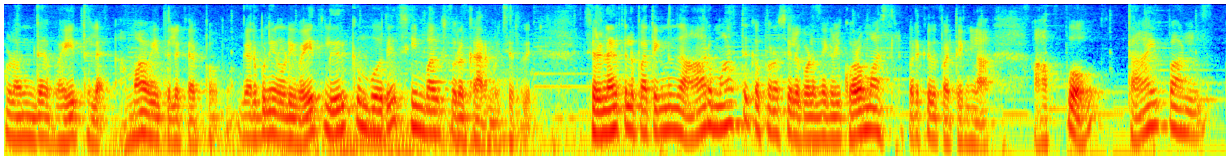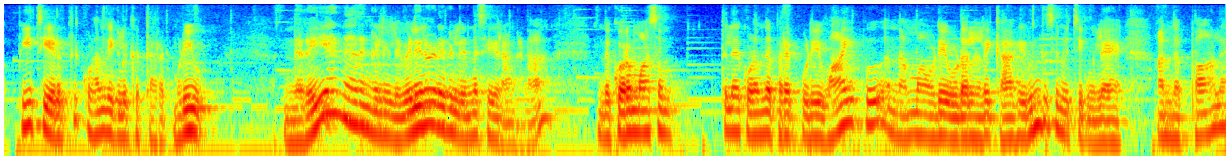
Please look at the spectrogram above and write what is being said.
குழந்த வயிற்றில் அம்மா வயிற்றில் கர்ப்பம் கர்ப்பிணியினுடைய வயிற்றில் இருக்கும்போதே சீம்பால் சுரக்க ஆரம்பிச்சிருது. சில நேரத்தில் பார்த்திங்கன்னா இந்த ஆறு மாதத்துக்கு அப்புறம் சில குழந்தைகள் குறை மாதத்தில் பிறக்குது பார்த்திங்களா அப்போது தாய்ப்பால் பீச்சி எடுத்து குழந்தைகளுக்கு தர முடியும். நிறைய நேரங்களில் வெளிநாடுகள் என்ன செய்கிறாங்கன்னா இந்த குறை மாதத்தில் குழந்தை பிறக்கக்கூடிய வாய்ப்பு அந்த அம்மாவுடைய உடல்நிலைக்காக இருந்துச்சுன்னு வச்சுக்கோங்களேன் அந்த பாலை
